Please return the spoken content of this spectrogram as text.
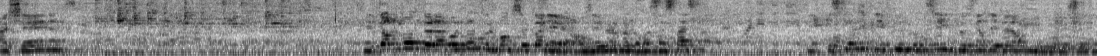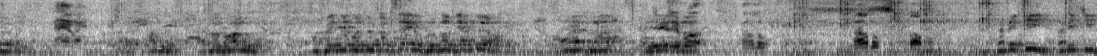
à chaîne. Mais dans le monde de la moto, tout le monde se connaît. Alors vous avez vu un peu comment ça se passe. Mais est-ce qu'avec des pneus comme ça, il peut faire des burns, le jeune homme? Ah ouais. ah bah, bravo, ah bah, bravo. On fait des motos comme ça et on peut pas faire peur. Ah bah, Excusez-moi. Pardon. Pardon. Pardon. Avec qui? Avec qui?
